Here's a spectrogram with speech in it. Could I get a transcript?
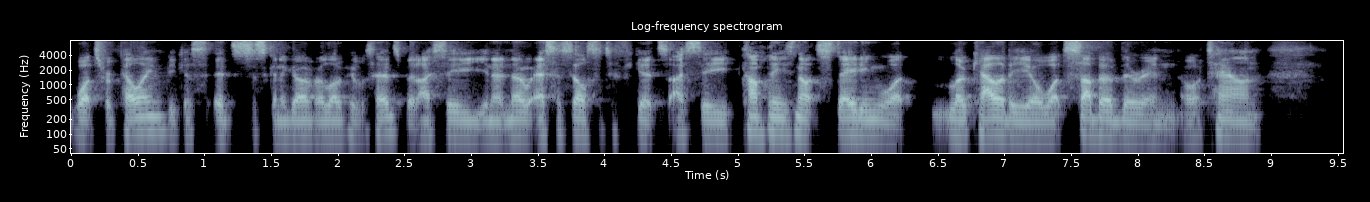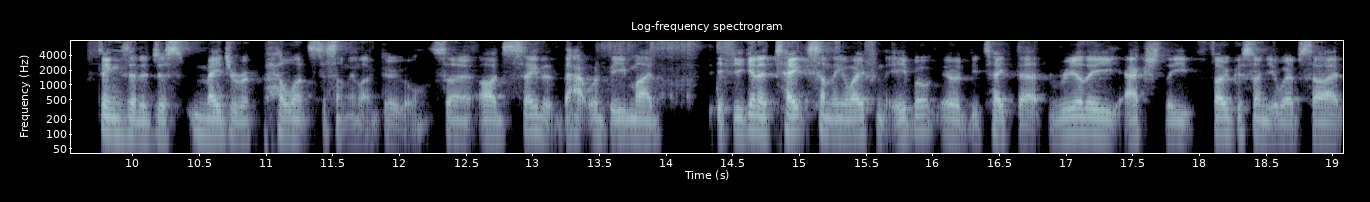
what's repelling because it's just going to go over a lot of people's heads. But I see, you know, no SSL certificates. I see companies not stating what locality or what suburb they're in or town. things that are just major repellents to something like Google. So I'd say that that would be my if you're going to take something away from the ebook, it would be take that really actually focus on your website.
